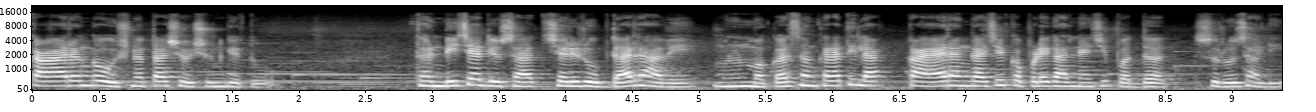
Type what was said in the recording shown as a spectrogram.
काळा रंग उष्णता शोषून घेतो. थंडीच्या दिवसात शरीर उबदार राहावे म्हणून मकर संक्रांतीला काळ्या रंगाचे कपडे घालण्याची पद्धत सुरू झाली.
